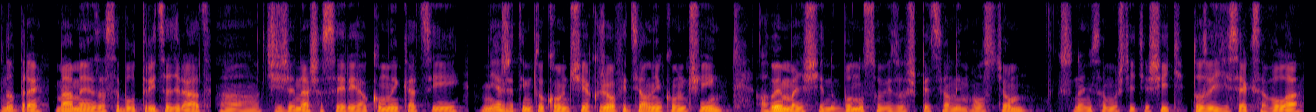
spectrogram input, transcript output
Dobre, máme za sebou 30 rád, čiže naša séria o komunikácii nie, že týmto končí, akože oficiálne končí, ale budeme mať ešte jednu bonusový so špeciálnym hostom, takže na ňu sa môžete tešiť. Dozviete si, ak sa volá,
